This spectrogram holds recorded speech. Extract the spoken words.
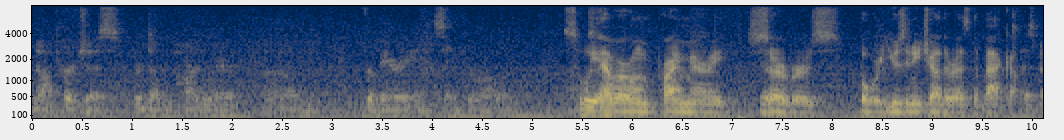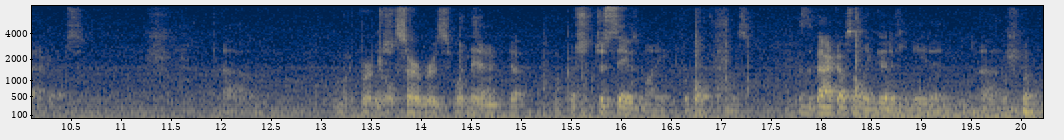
not purchase redundant hardware, um, for Barre and the same for Rutland. So we have our own primary servers, but we're using each other as the backup, As backups. Um, like virtual servers within. Exact- Yep, which just saves money for both ones, because the backup's only good if you need it. Um,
